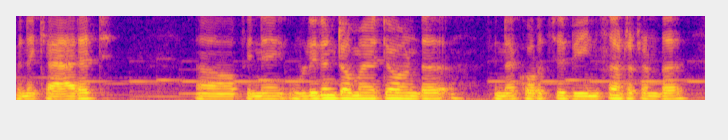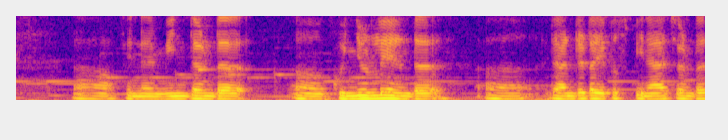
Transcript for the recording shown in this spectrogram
പിന്നെ ക്യാരറ്റ് പിന്നെ ഉള്ളിലും ടൊമാറ്റോ ഉണ്ട്. പിന്നെ കുറച്ച് ബീൻസ് നട്ടിട്ടുണ്ട്. പിന്നെ മിന്റുണ്ട് കുഞ്ഞുള്ളി ഉണ്ട്. രണ്ട് ടൈപ്പ് സ്പിനാച്ച് ഉണ്ട്.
